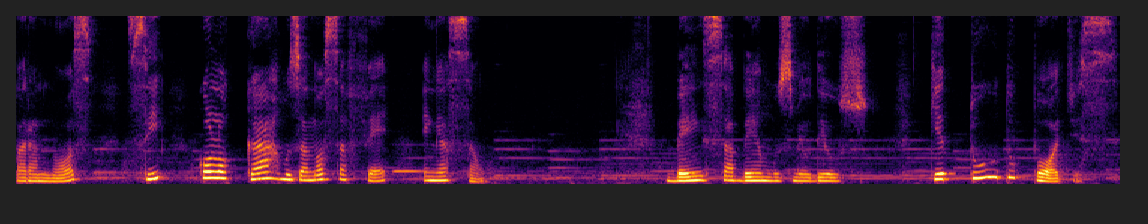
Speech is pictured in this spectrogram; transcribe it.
para nós se colocarmos a nossa fé em ação. Bem sabemos, meu Deus, que tudo podes,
